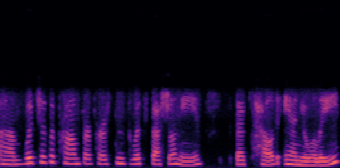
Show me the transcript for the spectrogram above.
um, which is a prom for persons with special needs that's held annually.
